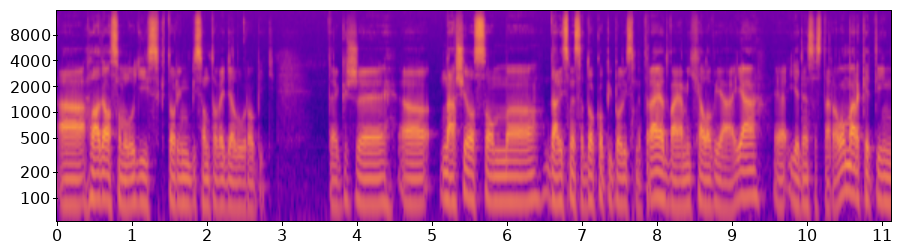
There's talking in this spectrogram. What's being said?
A hľadal som ľudí, s ktorými by som to vedel urobiť. Takže uh, našiel som, uh, dali sme sa dokopy, boli sme traja, dvaja Michalovia a ja. Jeden sa staral o marketing,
